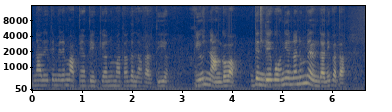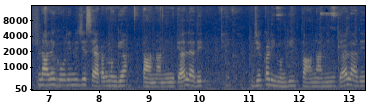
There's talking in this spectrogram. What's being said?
ਨਾਲੇ ਤੇ ਮੇਰੇ ਮਾਪਿਆਂ ਪੇਕਿਆਂ ਨੂੰ ਮਾਤਾ ਗੱਲਾਂ ਕਰਦੀ ਆ ਵੀ ਉਹ ਨੰਗ ਵਾ ਦਿੰਦੇ ਕੁਛ ਨਹੀਂ ਉਹਨਾਂ ਨੂੰ ਮਿਲਣ ਦਾ ਨਹੀਂ ਪਤਾ। ਨਾਲੇ ਗੋਰੇ ਨੇ ਜੇ ਸਾਈਕਲ ਮੰਗਿਆ ਤਾਂ ਨਾਨੀ ਨੂੰ ਕਹਿ ਲੈ ਦੇ। ਜੇ ਘੜੀ ਮੰਗੀ ਤਾਂ ਨਾਨੀ ਨੂੰ ਕਹਿ ਲਾ ਦੇ।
